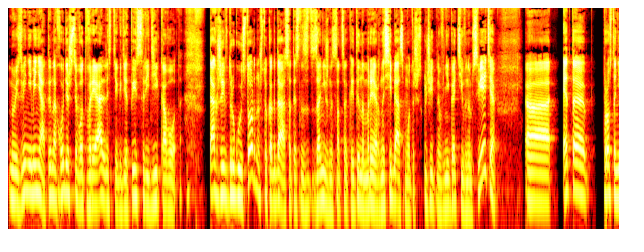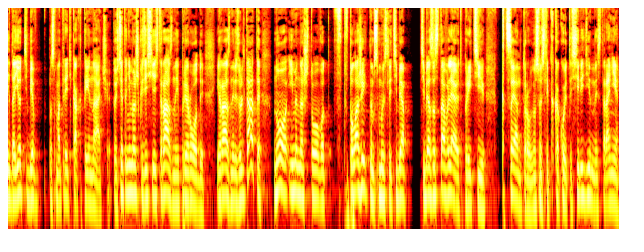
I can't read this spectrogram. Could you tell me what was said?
ну, извини меня, ты находишься вот в реальности, где ты среди кого-то. Также и в другую сторону, что когда, соответственно, заниженная оценка, и ты, например, на себя смотришь исключительно в негативном свете, э, это просто не дает тебе посмотреть как-то иначе. То есть это немножко здесь есть разные природы и разные результаты, но именно что вот в положительном смысле тебя тебя заставляют прийти к центру, ну, в смысле, к какой-то серединной стороне,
